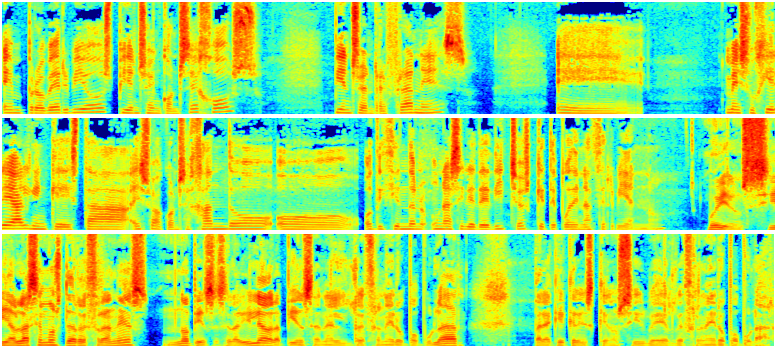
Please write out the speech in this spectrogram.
en proverbios, pienso en consejos, pienso en refranes. Eh, me sugiere alguien que está eso aconsejando o, o diciendo una serie de dichos que te pueden hacer bien, ¿no? Muy bien, si hablásemos de refranes, no pienses en la Biblia, ahora piensa en el refranero popular. ¿Para qué crees que nos sirve el refranero popular?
